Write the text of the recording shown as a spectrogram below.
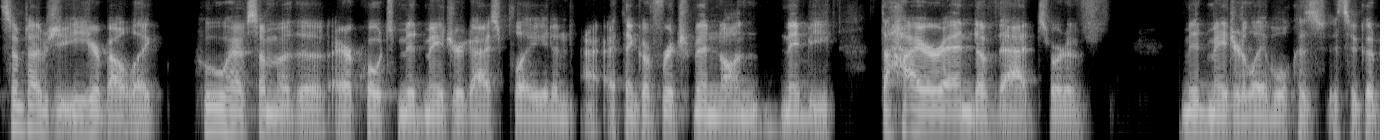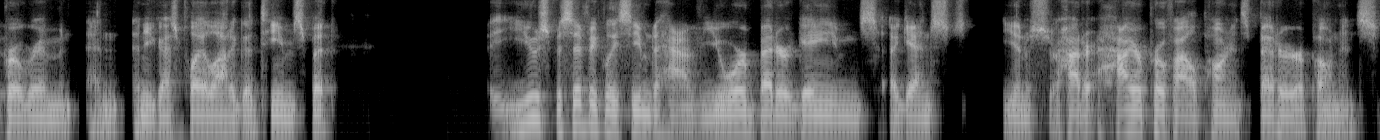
Sometimes you hear about like who have some of the air quotes mid major guys played, and I think of Richmond on maybe the higher end of that sort of mid major label because it's a good program and, and and you guys play a lot of good teams, but you specifically seem to have your better games against you know higher, higher profile opponents, better opponents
